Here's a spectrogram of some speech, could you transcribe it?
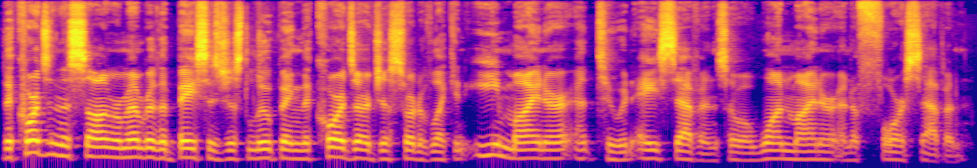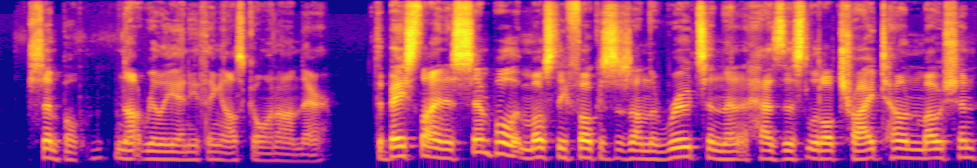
The chords in this song, remember the bass is just looping. The chords are just sort of like an E minor to an A7, so a 1 minor and a 4 7. Simple, not really anything else going on there. The bass line is simple, it mostly focuses on the roots and then it has this little tritone motion.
